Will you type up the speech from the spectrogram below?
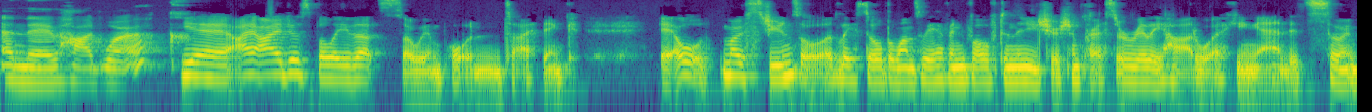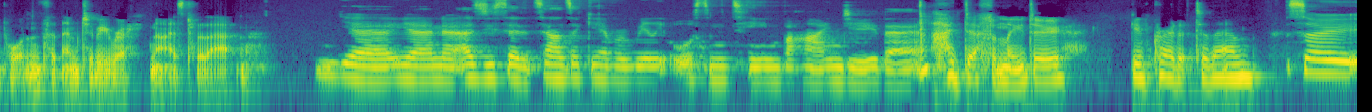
and their hard work. Yeah, I, I just believe that's so important. I think it, all, most students, or at least all the ones we have involved in the nutrition press, are really hardworking, and it's so important for them to be recognised for that. Yeah, yeah. No, as you said, it sounds like you have a really awesome team behind you there. I definitely do. Give credit to them. So,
